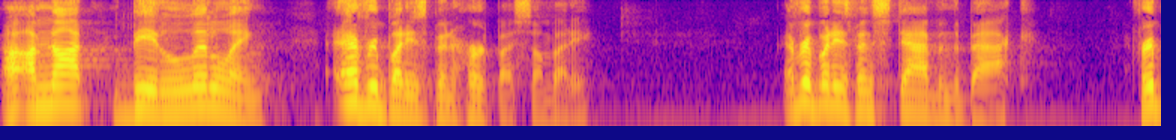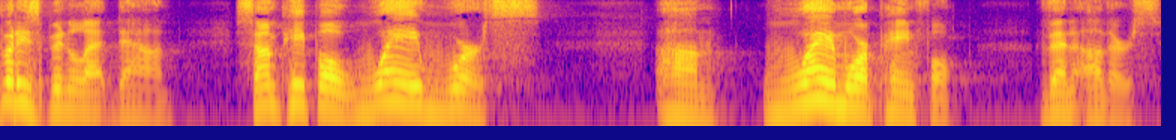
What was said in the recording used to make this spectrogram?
I'm not belittling Everybody's been hurt by somebody. Everybody's been stabbed in the back. Everybody's been let down. Some people, way worse, um, way more painful than others.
